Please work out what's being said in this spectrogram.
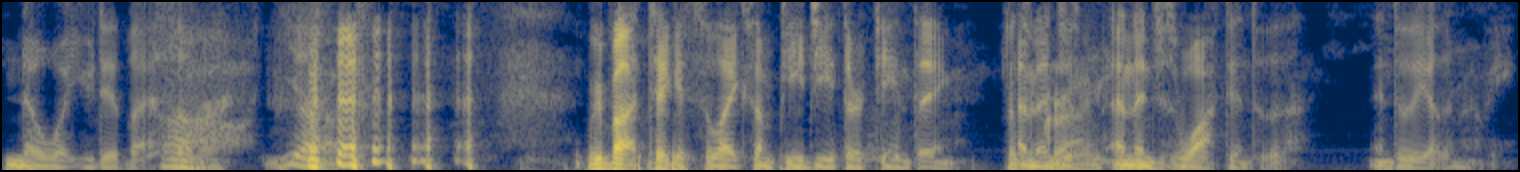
know what you did last summer. Oh, Yeah. we bought tickets to like some PG thirteen thing, That's and then just and then just walked into the into the other movie.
